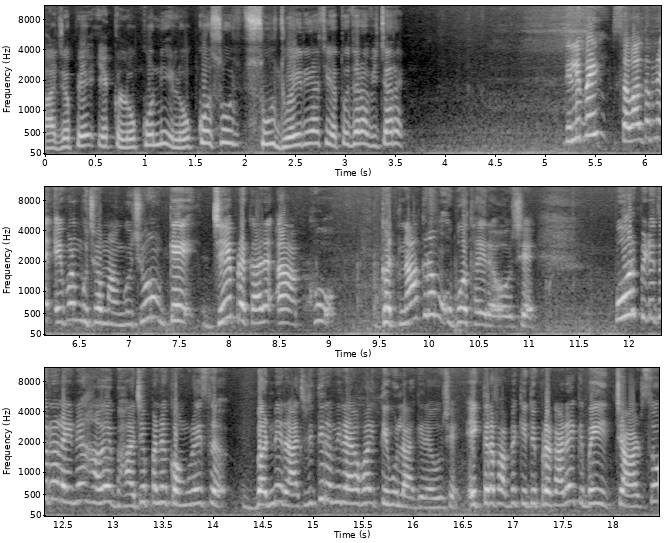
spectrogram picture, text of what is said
ભાજપે એક લોકોની લોકો શું શું જોઈ રહ્યા છે એ તો જરા વિચારે. દિલીપભાઈ સવાલ તમને એ પણ પૂછવા માંગુ છું કે જે પ્રકારે આ આખો ઘટનાક્રમ ઊભો થઈ રહ્યો છે પૂર પીડિતોને લઈને હવે ભાજપ અને કોંગ્રેસ બંને રાજનીતિ રમી રહ્યા હોય તેવું લાગી રહ્યું છે. એક તરફ આપણે કીધું પ્રકારે કે ભાઈ ચારસો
